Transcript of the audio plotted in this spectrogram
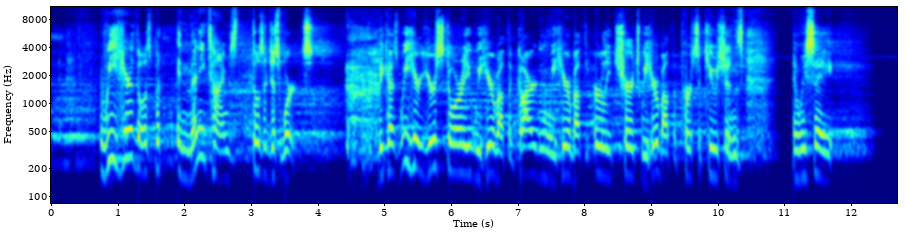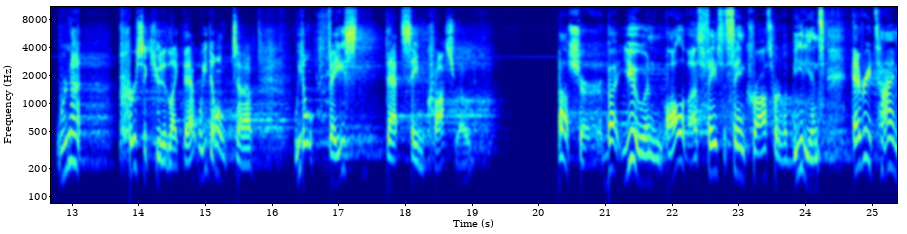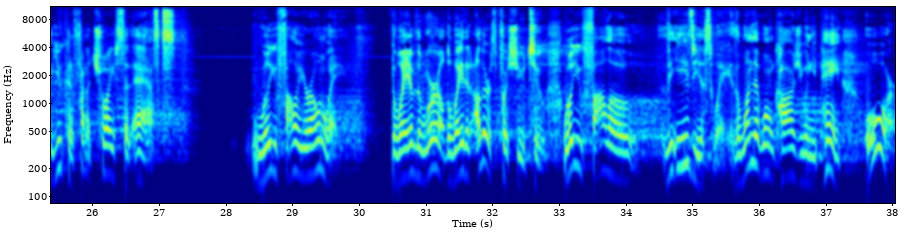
we hear those, but in many times, those are just words. Because we hear your story, we hear about the garden, we hear about the early church, we hear about the persecutions, and we say, we're not persecuted like that. We don't, uh, we don't face that same crossroad. Oh, sure. But you and all of us face the same crossroad of obedience every time you confront a choice that asks, Will you follow your own way? The way of the world, the way that others push you to? Will you follow the easiest way, the one that won't cause you any pain? Or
